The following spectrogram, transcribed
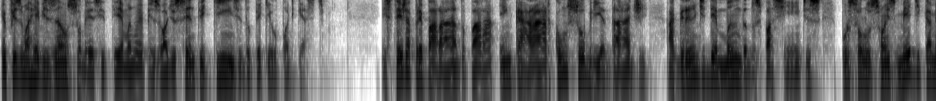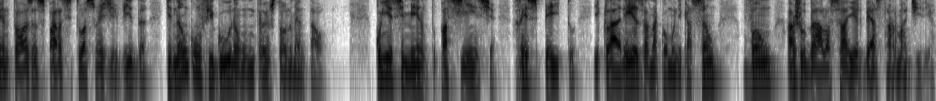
Eu fiz uma revisão sobre esse tema no episódio 115 do PQ Podcast. Esteja preparado para encarar com sobriedade a grande demanda dos pacientes por soluções medicamentosas para situações de vida que não configuram um transtorno mental. Conhecimento, paciência, respeito e clareza na comunicação vão ajudá-lo a sair desta armadilha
